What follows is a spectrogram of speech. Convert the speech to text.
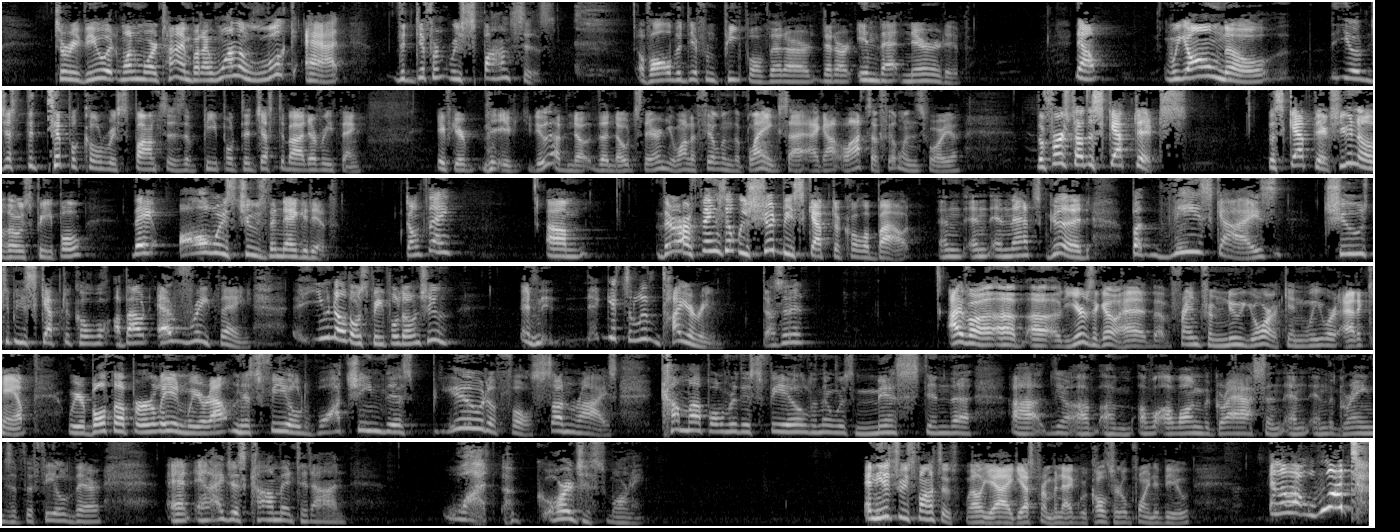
to review it one more time. But I want to look at the different responses of all the different people that are, that are in that narrative. Now, we all know you know, just the typical responses of people to just about everything. If you're if you do have no, the notes there and you want to fill in the blanks, I, I got lots of fill-ins for you. The first are the skeptics. The skeptics, you know those people. They always choose the negative, don't they? Um, there are things that we should be skeptical about, and, and, and that's good. But these guys choose to be skeptical about everything. You know those people, don't you? And it gets a little tiring, doesn't it? I've uh, uh, uh, years ago had a friend from New York, and we were at a camp. We were both up early, and we were out in this field watching this beautiful sunrise come up over this field, and there was mist in the uh, you know um, um, along the grass and, and, and the grains of the field there. And, and I just commented on what a gorgeous morning. And his response was, well, yeah, I guess from an agricultural point of view. And I thought, what?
